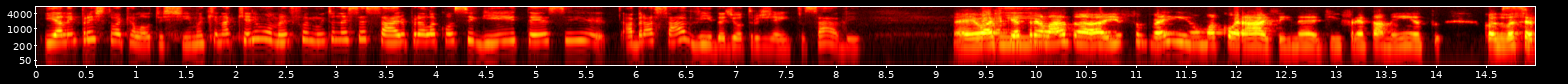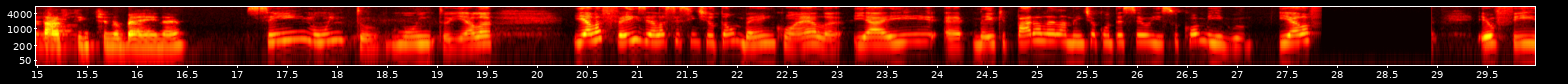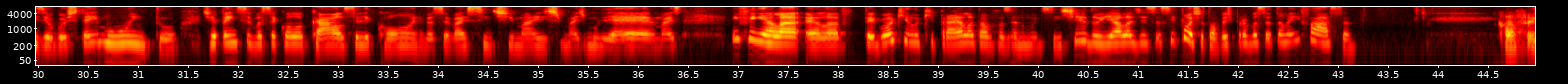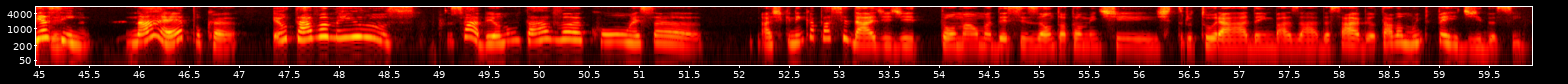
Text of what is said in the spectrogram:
E ela emprestou aquela autoestima que naquele momento foi muito necessário para ela conseguir ter esse abraçar a vida de outro jeito, sabe? É, eu acho que E atrelado a isso vem uma coragem, né, de enfrentamento, quando você está se sentindo bem, né? sim, muito, muito. E ela e ela fez e ela se sentiu tão bem com ela. E aí, é, meio que paralelamente aconteceu isso comigo. E ela eu fiz, eu gostei muito. De repente, se você colocar o silicone, você vai se sentir mais, mais mulher, mais. Enfim, ela, ela pegou aquilo que para ela estava fazendo muito sentido e ela disse assim: Poxa, talvez para você também faça. Com certeza. E assim, na época, eu tava meio. Sabe, eu não tava com essa. Acho que nem capacidade de tomar uma decisão totalmente estruturada, embasada, sabe? Eu estava muito perdida, assim.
